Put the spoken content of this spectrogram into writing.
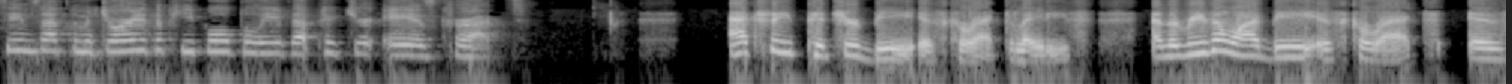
Seems that the majority of the people believe that picture A is correct. Actually, picture B is correct, ladies. And the reason why B is correct is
